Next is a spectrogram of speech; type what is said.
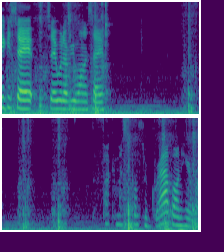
You can say it. Say whatever you want to say. What the fuck am I supposed to grab on here, bro?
